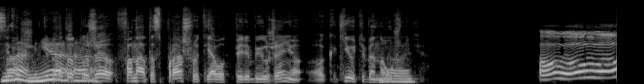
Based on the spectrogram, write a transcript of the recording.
Не Саш, знаю, мне... тебя тут а, уже фанаты спрашивают, я вот перебью Женю, а какие у тебя Давай. наушники? Оу-оу-оу,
